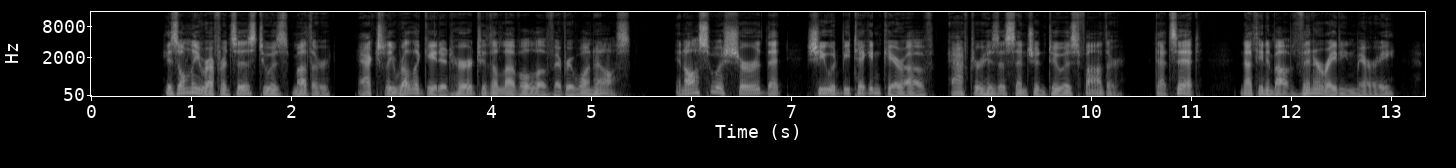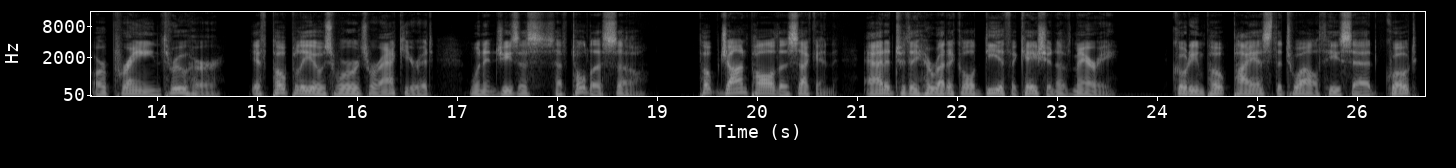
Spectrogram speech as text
His only references to his mother actually relegated her to the level of everyone else, and also assured that she would be taken care of after his ascension to his Father. That's it nothing about venerating Mary or praying through her. If Pope Leo's words were accurate, wouldn't Jesus have told us so? Pope John Paul II added to the heretical deification of Mary. Quoting Pope Pius XII, he said, quote,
